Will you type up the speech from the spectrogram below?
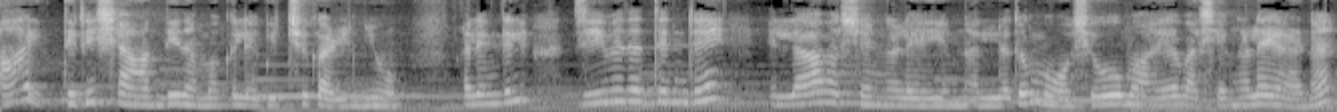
ആ ഇത്തിരി ശാന്തി നമുക്ക് ലഭിച്ചു കഴിഞ്ഞു. അല്ലെങ്കിൽ ജീവിതത്തിന്റെ എല്ലാ വശങ്ങളെയും നല്ലതും മോശവുമായ വശങ്ങളെയാണ്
